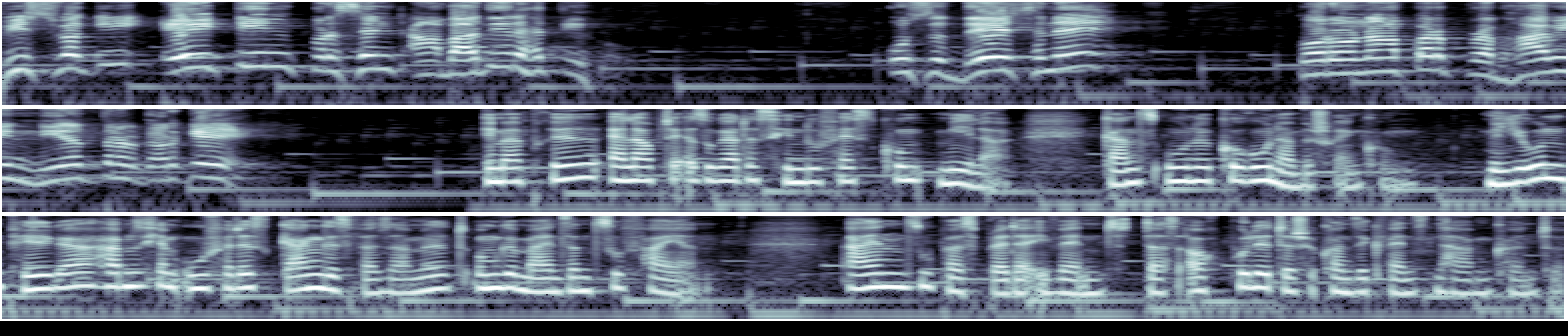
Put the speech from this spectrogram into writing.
विश्व की 18 परसेंट आबादी रहती हो उस देश ने कोरोना पर प्रभावी नियंत्रण करके Im April erlaubte er sogar das Hindu-Fest Kumbh Mela, ganz ohne Corona-Beschränkungen. Millionen Pilger haben sich am Ufer des Ganges versammelt, um gemeinsam zu feiern. Ein Superspreader-Event, das auch politische Konsequenzen haben könnte.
